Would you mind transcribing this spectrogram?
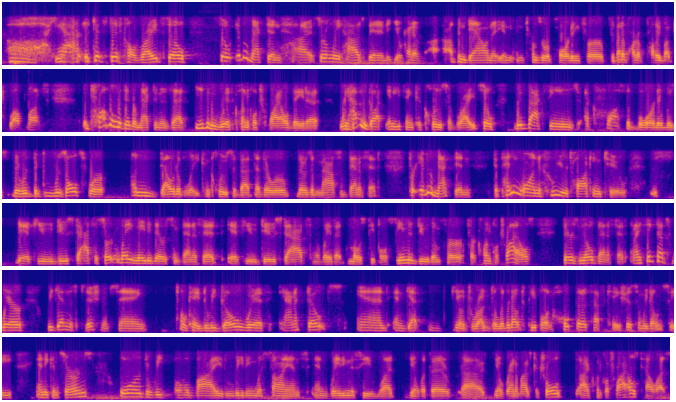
Oh, yeah, it gets difficult, right? So, so ivermectin uh, certainly has been, you know, kind of up and down in, in terms of reporting for the better part of probably about 12 months. The problem with ivermectin is that even with clinical trial data, we haven't got anything conclusive, right? So with vaccines across the board, it was there were the results were undoubtedly conclusive that, that there were there was a massive benefit. For ivermectin, depending on who you're talking to, if you do stats a certain way, maybe there's some benefit. If you do stats in the way that most people seem to do them for, for clinical trials, there's no benefit. And I think that's where we get in this position of saying, okay, do we go with anecdotes and and get you know drug delivered out to people and hope that it's efficacious and we don't see any concerns, or do we go by leading with science and waiting to see what you know what the uh, you know randomized controlled uh, clinical trials tell us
